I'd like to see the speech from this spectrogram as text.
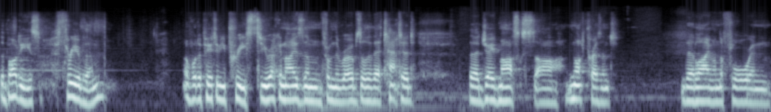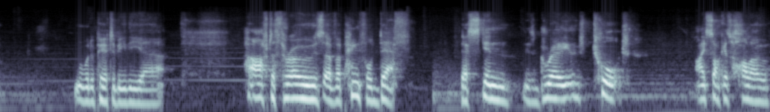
the bodies, three of them, of what appear to be priests. You recognize them from the robes, although they're tattered. The jade masks are not present. They're lying on the floor in what would appear to be the uh, after throes of a painful death. Their skin is grey, is taut, eye sockets hollow,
